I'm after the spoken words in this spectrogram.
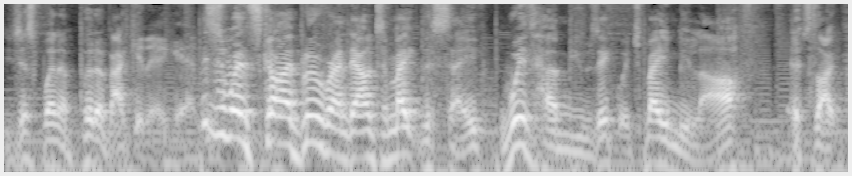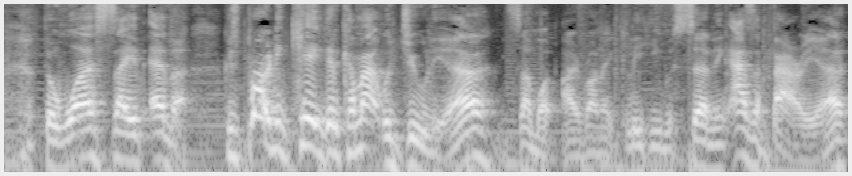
you just went and put her back in it again. This is when Sky Blue ran down to make the save with her music, which made me laugh. It's like the worst save ever. Because Brody King had come out with Julia. Somewhat ironically, he was serving as a barrier,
